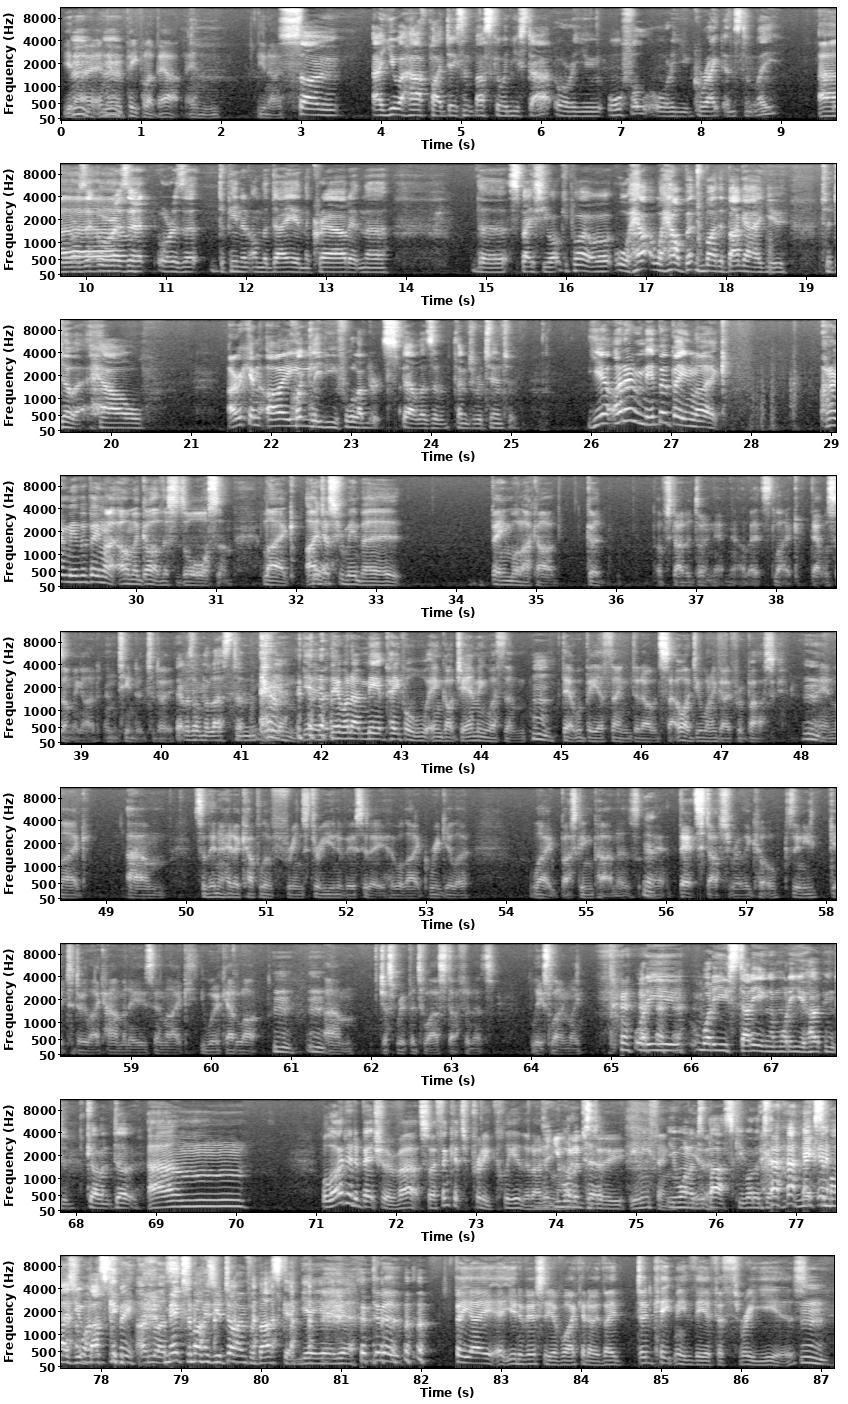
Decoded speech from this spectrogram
you know, Mm, and there are people about, and you know, So, are you a half pie decent busker when you start, or are you awful, or are you great instantly? or is it, or is Um, it, or is it dependent on the day and the crowd and the the space you occupy, or, or how or how bitten by the bug are you to do it? How I reckon I quickly do you fall under its spell as a thing to return to? Yeah, I don't remember being like. I don't remember being like, oh my god, this is awesome. Like, I Yeah. just remember being more like, oh, good, I've started doing that now. That's like, that was something I'd intended to do. That was on the list, and yeah, yeah. yeah, but then when I met people and got jamming with them, Hmm. that would be a thing that I would say, oh, do you want to go for a busk? Mm. And like, um, so then I had a couple of friends through university who were like regular, like busking partners. Yeah. And that, that stuff's really cool because then you get to do like harmonies and like you work out a lot, Mm, mm. um, just repertoire stuff and it's less lonely. what are you What are you studying, and what are you hoping to go and do? Um. Well, I did a Bachelor of Arts, so I think it's pretty clear that I That didn't you wanted to, to- do anything. You wanted to ever. busk. You wanted to maximize I your busking. Maximize your time for busking. Yeah, yeah, yeah. did a BA at University of Waikato. They did keep me there for three years, Mm.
